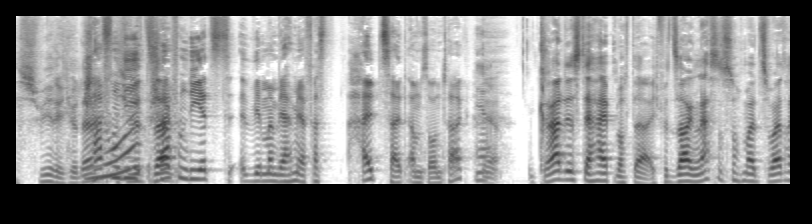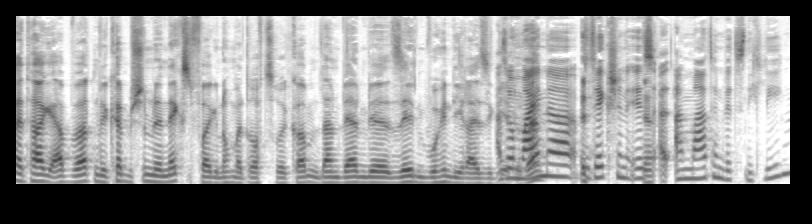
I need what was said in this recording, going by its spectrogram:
Ist schwierig, oder? Schaffen die, schaffen die jetzt, wir, wir haben ja fast Halbzeit am Sonntag. Ja. Ja. Gerade ist der Hype noch da. Ich würde sagen, lass uns noch mal zwei, drei Tage abwarten. Wir können bestimmt in der nächsten Folge noch mal drauf zurückkommen. Dann werden wir sehen, wohin die Reise geht. Also oder? meine Es- Prediction ist, ja. an Martin wird es nicht liegen.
